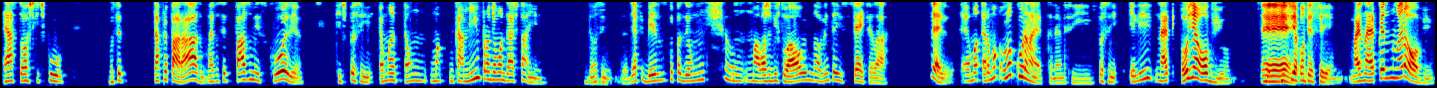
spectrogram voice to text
é a sorte que, tipo, você tá preparado, mas você faz uma escolha que, tipo assim, é, uma, é um, uma- um caminho para onde a humanidade está indo. Então, assim, Jeff Bezos foi fazer um, um- uma loja virtual em 97, sei lá. Velho, é uma- era uma loucura na época, né? Sim. Tipo assim, ele, na época, hoje é óbvio que, É. que isso ia acontecer, mas na época não era óbvio.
